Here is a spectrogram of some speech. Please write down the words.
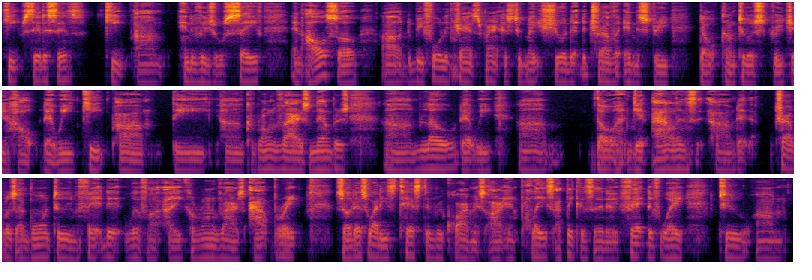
keep citizens, keep um, individuals safe, and also uh, to be fully transparent is to make sure that the travel industry don't come to a screeching halt. That we keep um, the uh, coronavirus numbers um, low. That we um, don't get islands um, that travelers are going to infected with a, a, coronavirus outbreak. So that's why these testing requirements are in place. I think it's an effective way to um,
